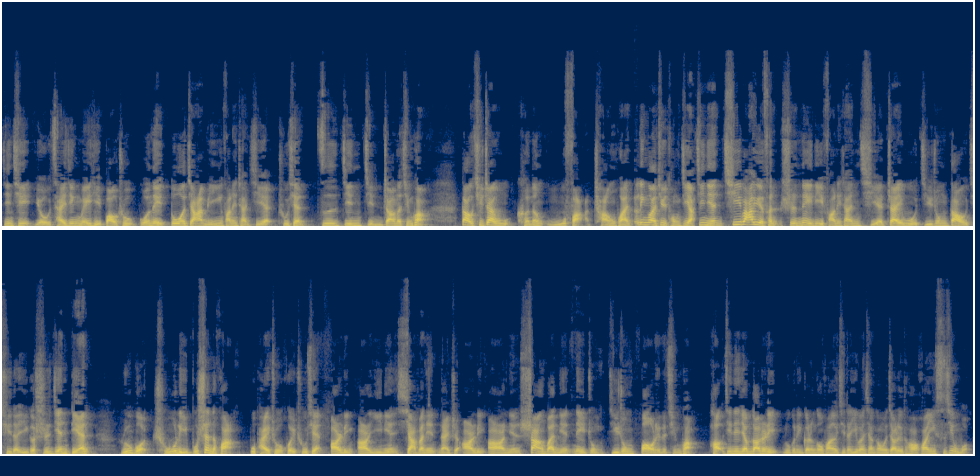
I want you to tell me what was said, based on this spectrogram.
近期有财经媒体爆出，国内多家民营房地产企业出现资金紧张的情况，到期债务可能无法偿还。另外，据统计啊，今年七八月份是内地房地产企业债务集中到期的一个时间点。如果处理不慎的话，不排除会出现二零二一年下半年乃至二零二二年上半年那种集中暴雷的情况。好，今天节目到这里。如果你个人购房有其他疑问想跟我交流的话，欢迎私信我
